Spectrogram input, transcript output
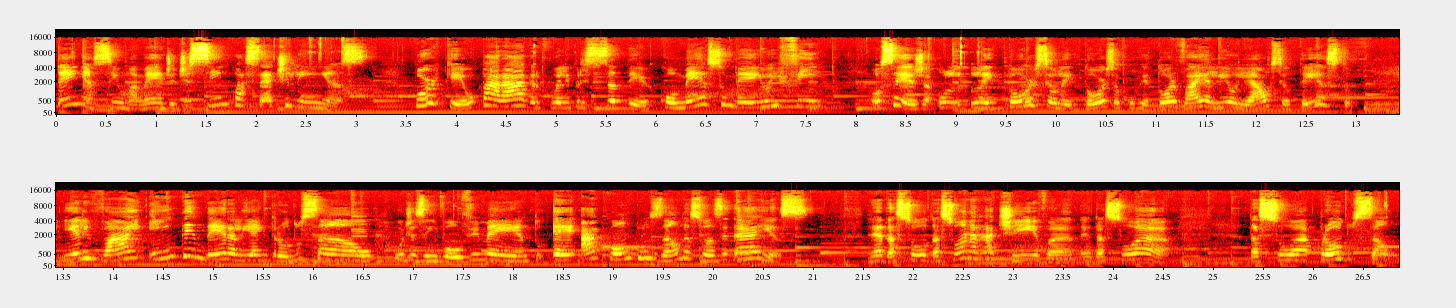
tem assim uma média de 5 a 7 linhas. Porque o parágrafo ele precisa ter começo, meio e fim. Ou seja, o leitor, seu leitor, seu corretor vai ali olhar o seu texto e ele vai entender ali a introdução, o desenvolvimento e a conclusão das suas ideias né, da, sua, da sua narrativa, né, da, sua, da sua produção.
